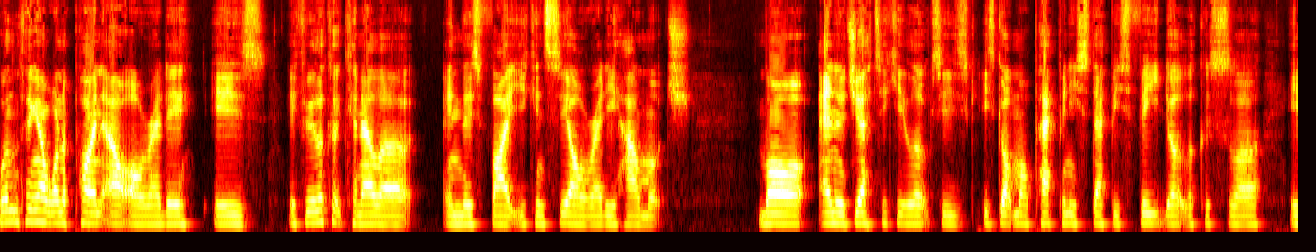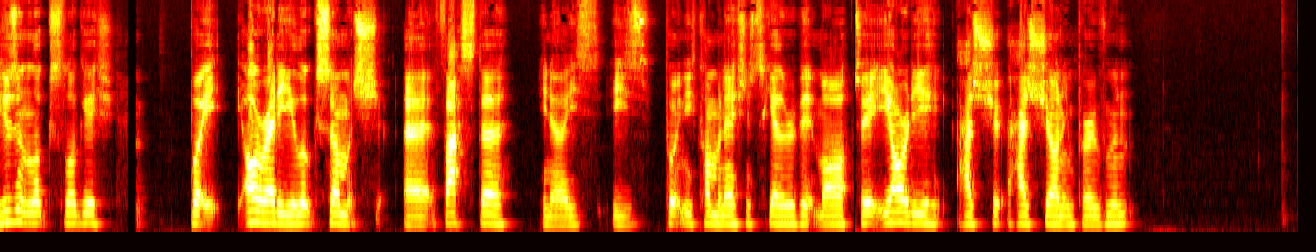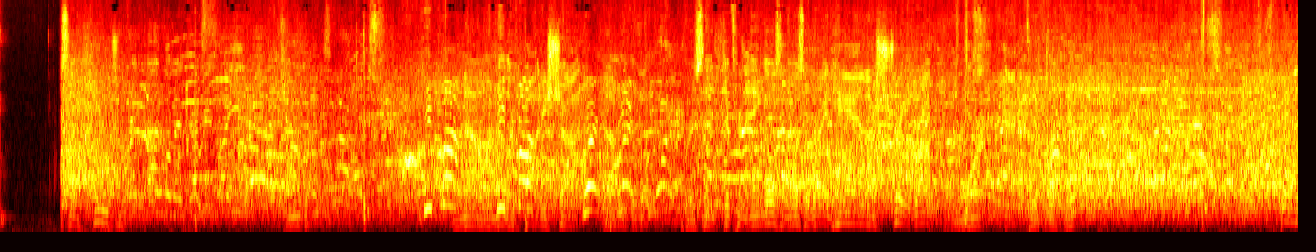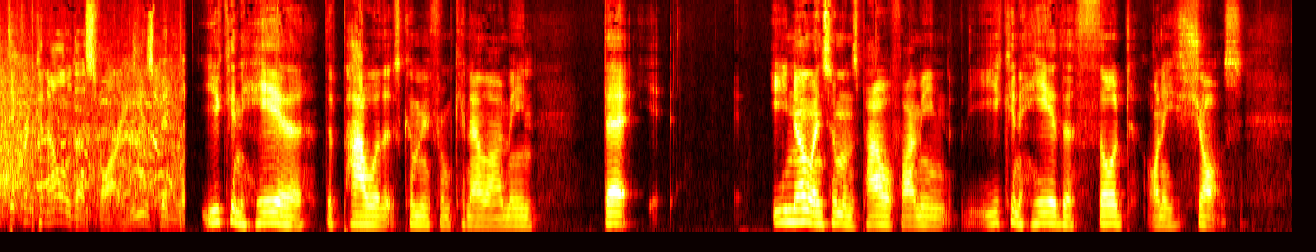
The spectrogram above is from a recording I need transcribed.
One thing I want to point out already is if you look at Canelo in this fight, you can see already how much more energetic he looks. He's he's got more pep in his step. His feet don't look as slow. He doesn't look sluggish, but it, already he looks so much uh, faster. You know, he's he's putting his combinations together a bit more. So he already has sh- has shown improvement. Now another body shot. Now uh, present different angles, and there's a right hand, a straight right. More active with it. It's been a different Canelo thus far. He has been. You can hear the power that's coming from Canelo. I mean, that you know when someone's powerful. I mean, you can hear the thud on his shots.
